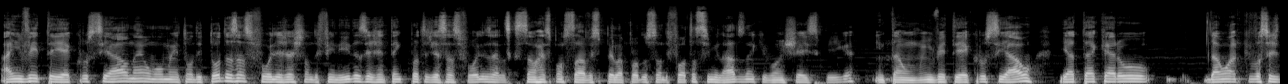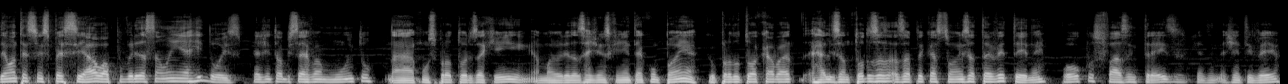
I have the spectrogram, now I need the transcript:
A INVT é crucial, né? Um momento onde todas as folhas já estão definidas e a gente tem que proteger essas folhas, elas que são responsáveis pela produção de fotoassimilados, né? Que vão encher a espiga. Então, INVT é crucial e até quero dar uma, que vocês dêem uma atenção especial à pulverização em R2, que a gente observa muito na, com os produtores aqui, a maioria das regiões que a gente acompanha, que o produtor acaba realizando todas as, aplicações até VT, né? Poucos fazem três, que a gente veio,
